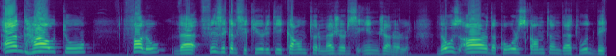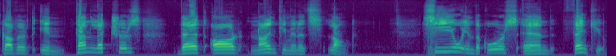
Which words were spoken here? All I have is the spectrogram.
and how to follow the physical security countermeasures in general. Those are the course content that would be covered in 10 lectures that are 90 minutes long. See you in the course and Thank you.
